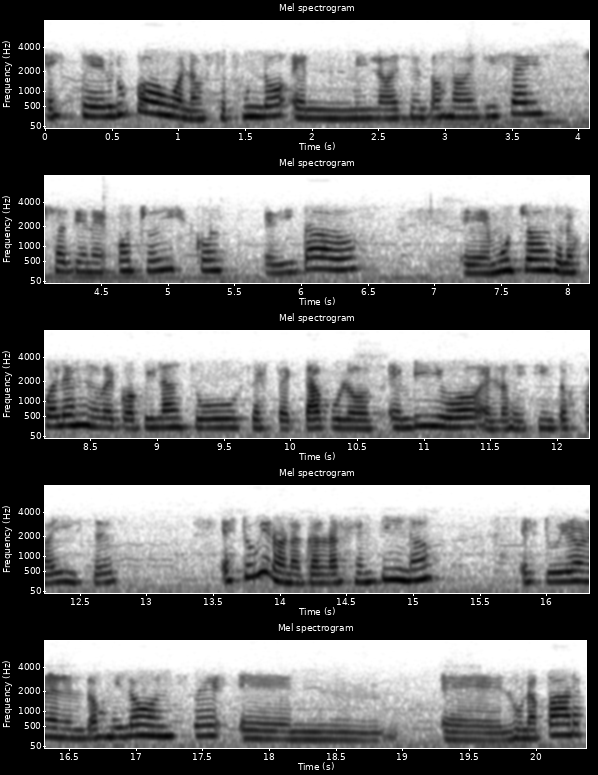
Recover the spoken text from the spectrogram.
Este grupo, bueno, se fundó en 1996, ya tiene ocho discos editados, eh, muchos de los cuales recopilan sus espectáculos en vivo en los distintos países. Estuvieron acá en la Argentina, estuvieron en el 2011 en eh, Luna Park,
